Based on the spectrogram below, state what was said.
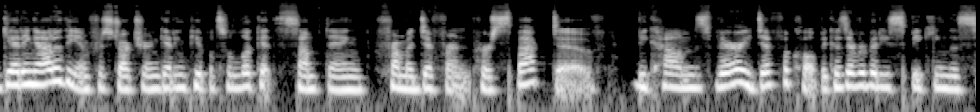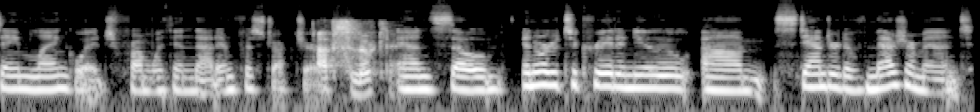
getting out of the infrastructure and getting people to look at something from a different perspective becomes very difficult because everybody's speaking the same language from within that infrastructure. Absolutely. And so, in order to create a new um, standard of measurement,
